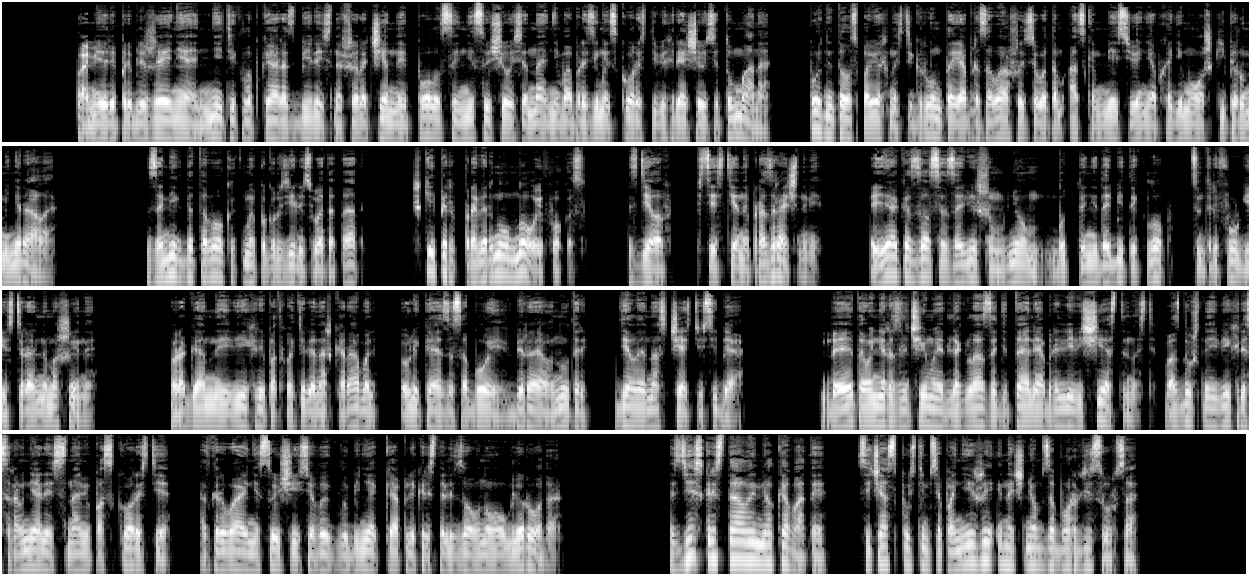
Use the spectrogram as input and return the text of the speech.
По мере приближения нити клубка разбились на широченные полосы несущегося на невообразимой скорости вихрящегося тумана, поднятого с поверхности грунта и образовавшегося в этом адском мессию необходимого шкиперу минерала. За миг до того, как мы погрузились в этот ад, шкипер провернул новый фокус, сделав все стены прозрачными. И я оказался зависшим в нем, будто недобитый клоп центрифуги стиральной машины. Ураганные вихри подхватили наш корабль, увлекая за собой, вбирая внутрь, делая нас частью себя. До этого неразличимые для глаза детали обрели вещественность. Воздушные вихри сравнялись с нами по скорости, открывая несущиеся в их глубине капли кристаллизованного углерода. «Здесь кристаллы мелковаты. Сейчас спустимся пониже и начнем забор ресурса».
